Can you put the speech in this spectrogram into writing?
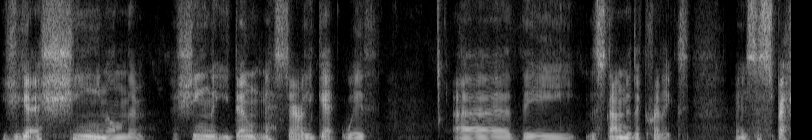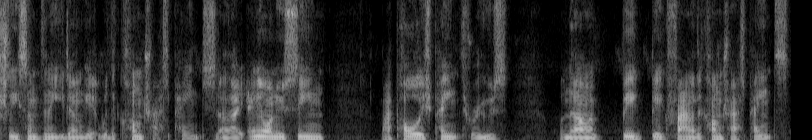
is you get a sheen on them, a sheen that you don't necessarily get with uh, the the standard acrylics. And it's especially something that you don't get with the contrast paints. Uh, like anyone who's seen my Polish paint throughs will know I'm a big, big fan of the contrast paints,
